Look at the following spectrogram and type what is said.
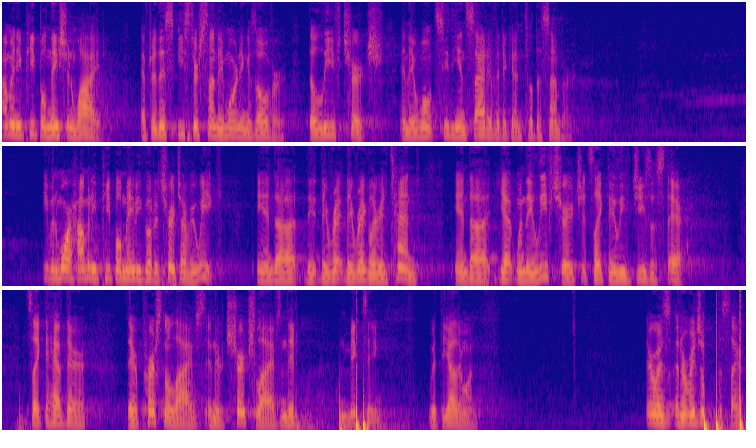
How many people nationwide, after this Easter Sunday morning is over, they'll leave church and they won't see the inside of it again till December? Even more, how many people maybe go to church every week and uh, they, they, re- they, regularly attend, and uh, yet when they leave church, it's like they leave Jesus there. It's like they have their, their personal lives and their church lives, and they're mixing with the other one. There was an original disciple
